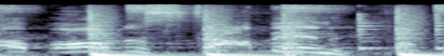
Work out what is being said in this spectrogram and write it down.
Up of all the stabbing.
